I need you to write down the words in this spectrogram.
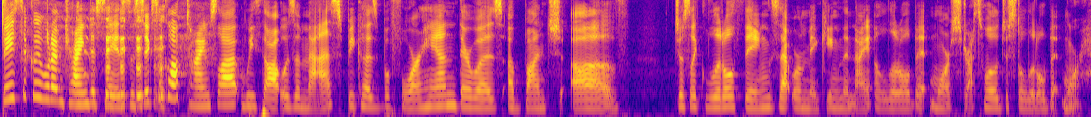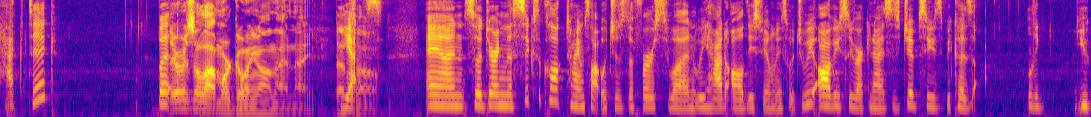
Basically, what I'm trying to say is the six o'clock time slot we thought was a mess because beforehand there was a bunch of just like little things that were making the night a little bit more stressful, just a little bit more hectic. But There was a lot more going on that night. That's yes. all. And so during the six o'clock time slot, which is the first one, we had all these families, which we obviously recognize as gypsies because, like, you,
